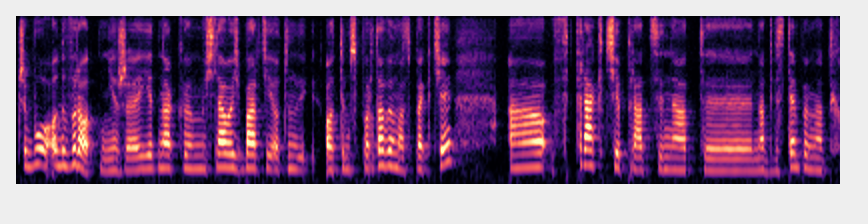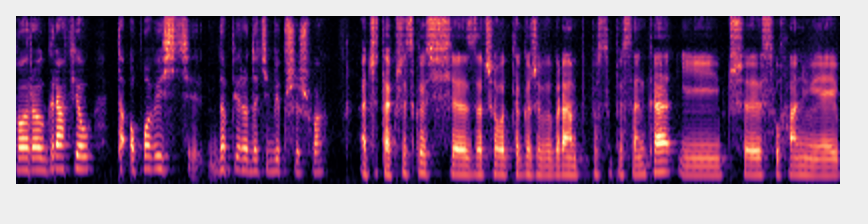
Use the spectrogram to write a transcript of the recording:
czy było odwrotnie, że jednak myślałeś bardziej o tym, o tym sportowym aspekcie, a w trakcie pracy nad, e, nad występem, nad choreografią, ta opowieść dopiero do ciebie przyszła? A czy tak, wszystko się zaczęło od tego, że wybrałem po prostu piosenkę i przy słuchaniu jej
